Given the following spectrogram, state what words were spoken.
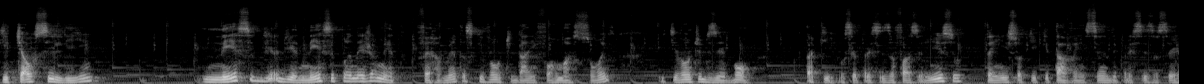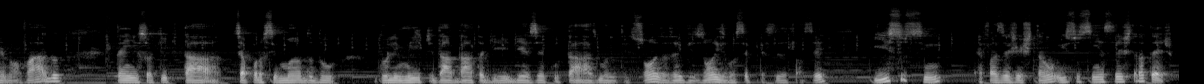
que te auxiliem nesse dia a dia, nesse planejamento. Ferramentas que vão te dar informações e que vão te dizer: bom, tá aqui, você precisa fazer isso, tem isso aqui que está vencendo e precisa ser renovado, tem isso aqui que está se aproximando do, do limite da data de, de executar as manutenções, as revisões, você precisa fazer. Isso sim é fazer gestão, isso sim é ser estratégico.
